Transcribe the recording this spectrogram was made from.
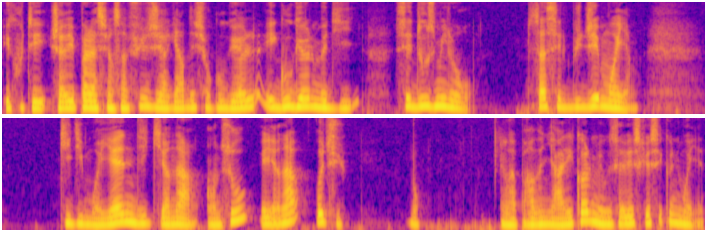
Écoutez, j'avais pas la science infuse, j'ai regardé sur Google et Google me dit c'est 12 000 euros. Ça, c'est le budget moyen. Qui dit moyenne dit qu'il y en a en dessous et il y en a au-dessus. On va pas revenir à l'école, mais vous savez ce que c'est qu'une moyenne.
